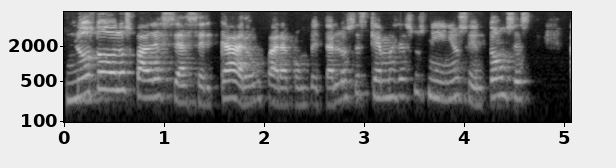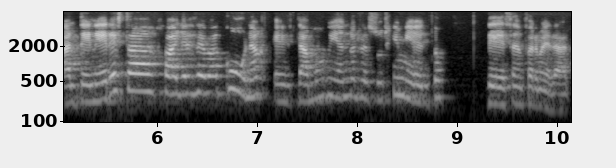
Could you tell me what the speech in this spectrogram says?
no todos los padres se acercaron para completar los esquemas de sus niños y entonces al tener estas fallas de vacuna, estamos viendo el resurgimiento de esa enfermedad.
